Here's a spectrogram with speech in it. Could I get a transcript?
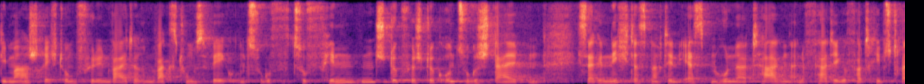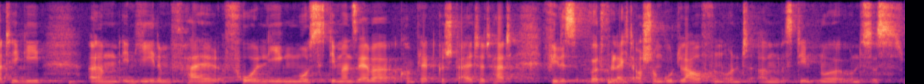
die Marschrichtung für den weiteren Wachstumsweg und zu, zu finden, Stück für Stück und zu gestalten. Ich sage nicht, dass nach den ersten 100 Tagen eine fertige Vertriebsstrategie ähm, in jedem Fall vorliegen muss, die man selber komplett gestaltet hat. Vieles wird vielleicht auch schon gut laufen und ähm, es dient nur und es ist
